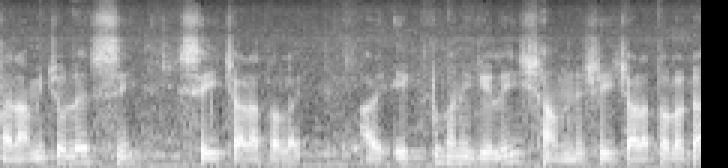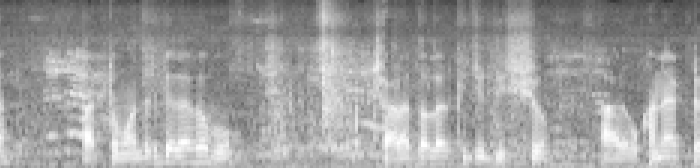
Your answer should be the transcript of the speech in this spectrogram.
আর আমি চলে এসেছি সেই চারাতলায়। আর একটুখানি গেলেই সামনে সেই চারাতলাটা। আর তোমাদেরকে দেখাবো চারাতলার কিছু দৃশ্য। আর ওখানে একটা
